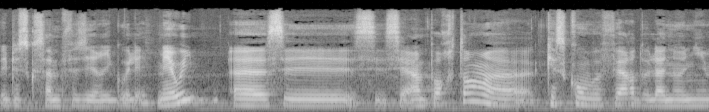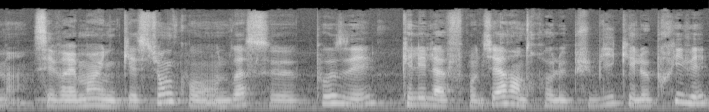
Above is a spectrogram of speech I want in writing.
et parce que ça me faisait rigoler. Mais oui, euh, c'est important. Qu'est-ce qu'on veut faire de l'anonymat? C'est vraiment une question qu'on doit se poser. Quelle est la frontière entre le public et le privé?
